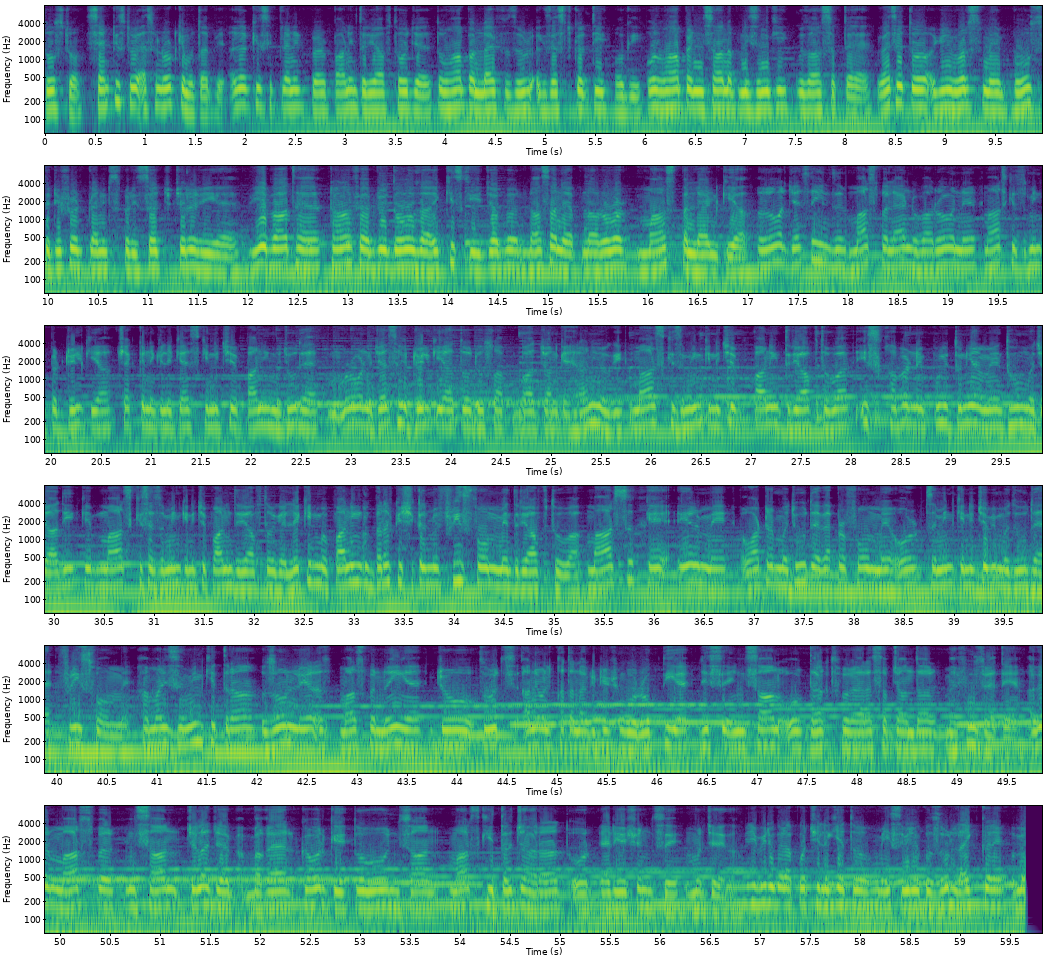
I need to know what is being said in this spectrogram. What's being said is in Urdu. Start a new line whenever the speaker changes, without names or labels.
دوستو سائنٹسٹ و ایسٹرونٹ کے مطابق، اگر کسی پلانٹ پر پانی دریافت ہو جائے تو وہاں پر لائف ضرور ایگزسٹ کرتی ہوگی اور وہاں پر انسان اپنی زندگی گزار سکتا ہے۔ ویسے تو یونیورس میں بہت سے ڈیفرنٹ پلانٹس پر ریسرچ چل رہی ہے۔ یہ بات ہے اٹھارہ فیبری دو ہزار اکیس کی، جب ناسا نے اپنا روور مارس پر لینڈ کیا۔ روور جیسے ہی مارس پر لینڈ ہوا، روور نے مارس کی زمین پر ڈرل کیا۔ چیک کرنے کے لیے کیا اس کے نیچے پانی موجود ہے۔ روور نے جیسے ہی ڈرل کیا تو دوستوں آپ کو بات جان کے حیرانی ہوگی۔ مارس کی زمین کے نیچے پانی دریافت ہوا۔ اس خبر نے پوری دنیا میں دھوم مچا دی کہ مارس کی زمین کے نیچے پانی دریافت ہو گیا، لیکن وہ پانی برف کی شکل میں فریز فارم میں دریافت ہوا۔ مارس کے ایئر میں واٹر موجود ہے ویپر فارم میں، اور زمین کے نیچے بھی موجود ہے فریز فارم میں۔ ہماری زمین کی طرح زون لیئر مارس پر نہیں ہے، جو سورج سے آنے والی خطرناک ریڈیشن کو روکتی ہے، جس سے انسان اور درخت وغیرہ سب جاندار محفوظ رہتے ہیں۔ اگر مارس پر انسان چلا جائے بغیر کور کے، تو وہ انسان مارس کی درجہ حرارت اور ریڈیشن سے مر جائے گا۔ یہ ویڈیو اگر آپ کو اچھی لگی ہے تو میں اس ویڈیو کو ضرور لائک کریں۔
